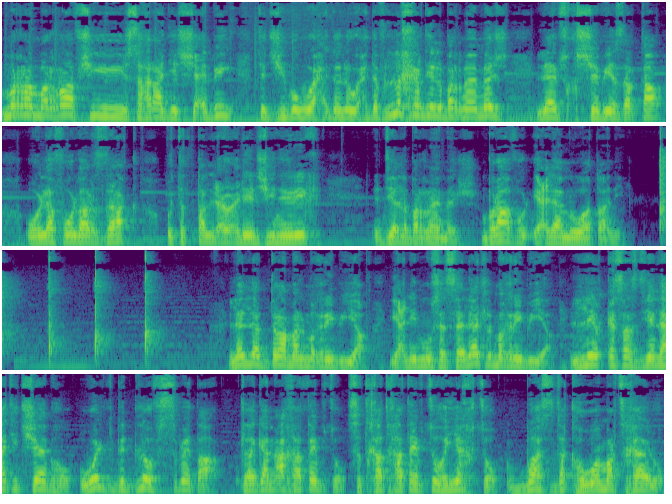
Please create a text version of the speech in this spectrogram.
مرة مرة في شي سهره ديال الشعبي تجيبوا واحد ولا وحدة في الأخر ديال البرنامج لابس قشابية زرقاء ولا فولار زرق وتطلعوا عليه ال générique ديال البرنامج. برافو الإعلام الوطني. لا لا الدراما المغربية يعني المسلسلات المغربية. اللي القصص ديالها تتشابهوا ولد بدلوه في السبيطار تلاقى مع خطيبته. صدقات خطيبته هي اختو. باه صدق هو مرت خالو.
